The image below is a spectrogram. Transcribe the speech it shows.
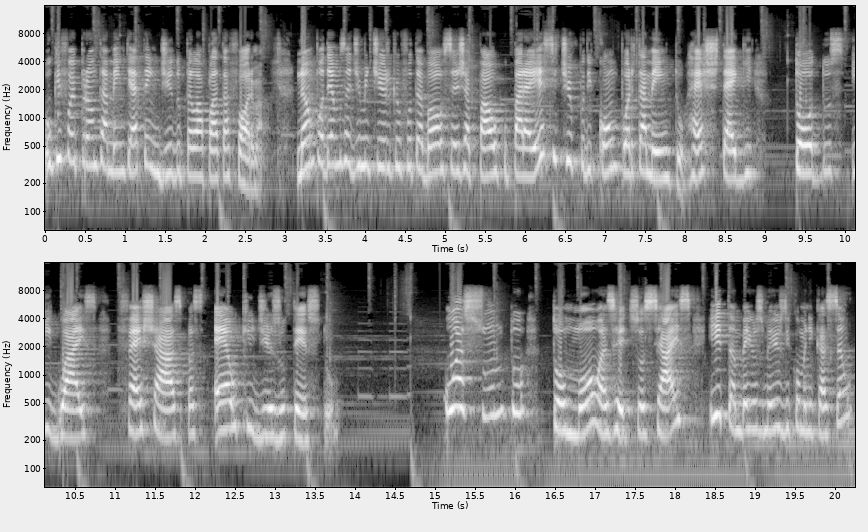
o que foi prontamente atendido pela plataforma. Não podemos admitir que o futebol seja palco para esse tipo de comportamento. Hashtag todos iguais, fecha aspas, é o que diz o texto. O assunto tomou as redes sociais e também os meios de comunicação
